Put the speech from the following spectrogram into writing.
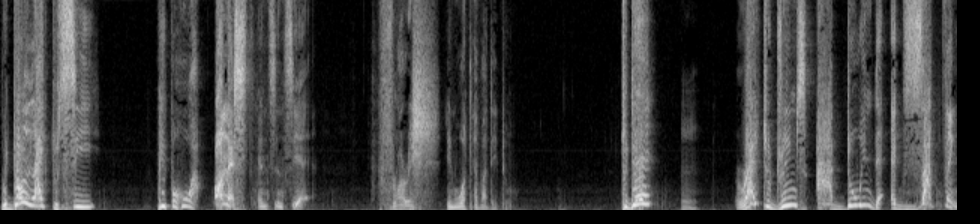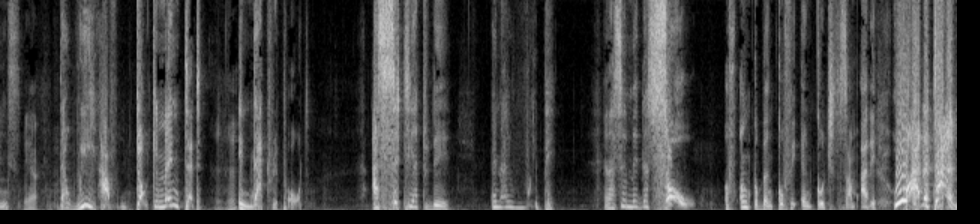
We don't like to see people who are honest and sincere flourish in whatever they do. Today, hmm. Right to Dreams are doing the exact things Yeah. that we have documented mm-hmm. in that report. I sit here today and I weep and I say, May the soul of Uncle Ben Koufie and Coach Sam Arday, who at the time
